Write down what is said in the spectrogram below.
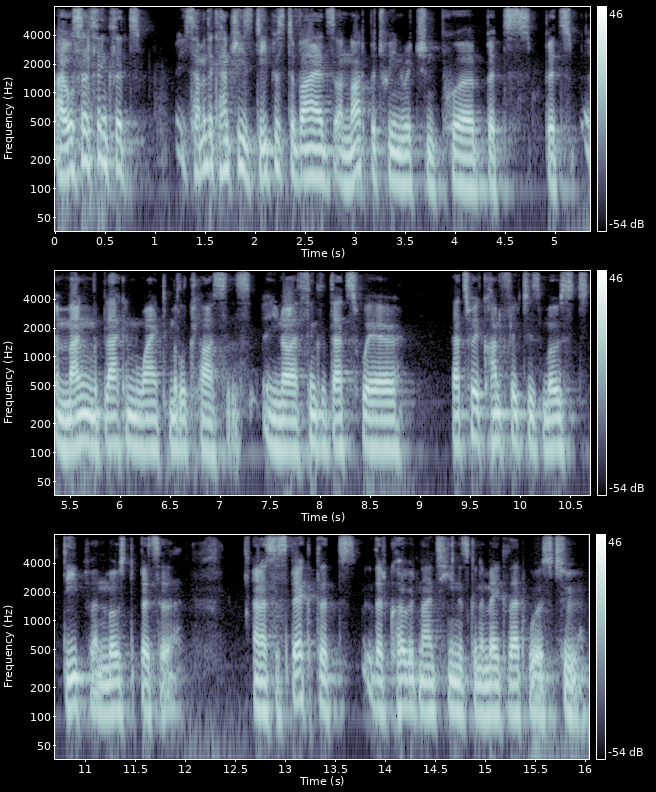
I also think that some of the country's deepest divides are not between rich and poor, but but among the black and white middle classes. You know, I think that that's where that's where conflict is most deep and most bitter and I suspect that that COVID nineteen is going to make that worse too.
